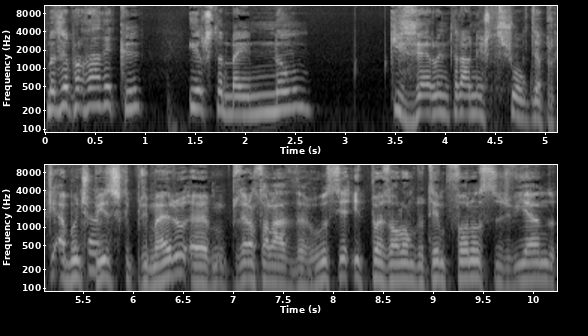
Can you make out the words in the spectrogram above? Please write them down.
mas a verdade é que eles também não quiseram entrar neste jogo. Até porque há muitos países que primeiro uh, puseram-se ao lado da Rússia e depois, ao longo do tempo, foram-se desviando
